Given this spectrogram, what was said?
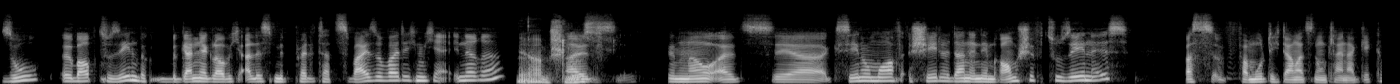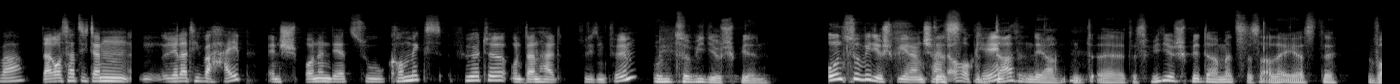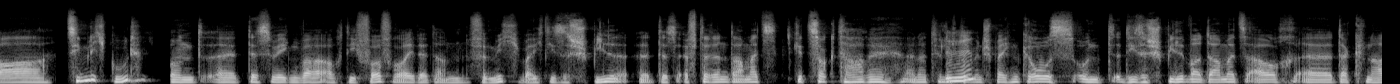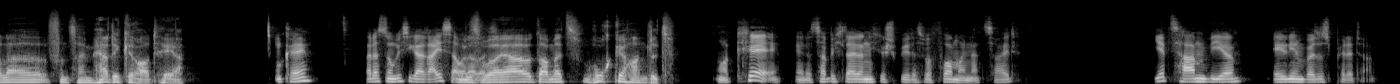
so überhaupt zu sehen, be begann ja, glaube ich, alles mit Predator 2, soweit ich mich erinnere. Ja, am Schluss. Als, genau, als der Xenomorph-Schädel dann in dem Raumschiff zu sehen ist, was vermutlich damals nur ein kleiner Gag war. Daraus hat sich dann ein relativer Hype entsponnen, der zu Comics führte und dann halt zu diesem Film. Und zu Videospielen. Und zu Videospielen anscheinend auch, okay. Das, ja, und äh, das Videospiel damals, das allererste, war ziemlich gut und äh, deswegen war auch die Vorfreude dann für mich, weil ich dieses Spiel äh, des Öfteren damals gezockt habe, äh, natürlich Mhm. dementsprechend groß. Und dieses Spiel war damals auch äh, der Knaller von seinem Härtegrad her. okay. War das so ein richtiger Reißer oder das was? war ja damals hochgehandelt. Okay. Ja, das habe ich leider nicht gespielt. Das war vor meiner Zeit. jetzt haben wir Alien vs. Predator.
